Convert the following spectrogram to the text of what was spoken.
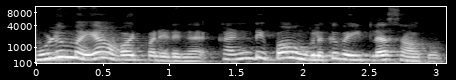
முழுமையாக அவாய்ட் பண்ணிவிடுங்க கண்டிப்பாக உங்களுக்கு வெயிட் லாஸ் ஆகும்.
